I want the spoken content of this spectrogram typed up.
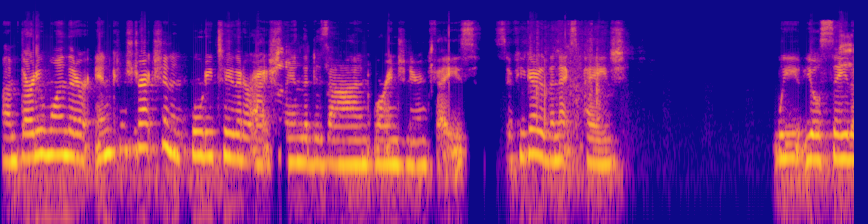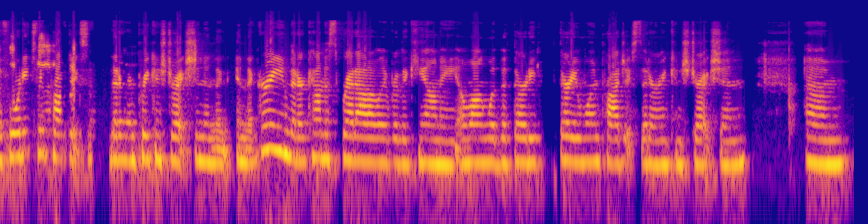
Um, 31 that are in construction and 42 that are actually in the design or engineering phase. So if you go to the next page, we you'll see the 42 projects that are in pre-construction in the in the green that are kind of spread out all over the county along with the 30 31 projects that are in construction um,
